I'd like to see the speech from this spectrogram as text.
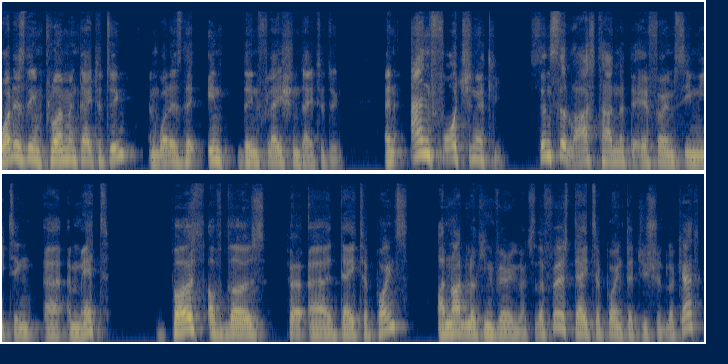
what is the employment data doing and what is the in, the inflation data doing. And unfortunately, since the last time that the FOMC meeting uh, met, both of those per, uh, data points are not looking very good. So the first data point that you should look at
